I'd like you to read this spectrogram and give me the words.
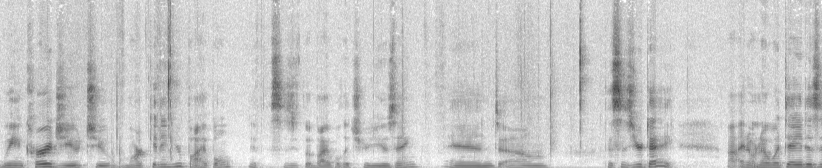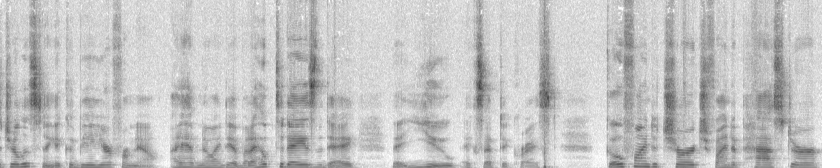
we encourage you to mark it in your Bible if this is the Bible that you're using, and um, this is your day. I don't know what day it is that you're listening. It could be a year from now. I have no idea, but I hope today is the day that you accepted Christ go find a church, find a pastor,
